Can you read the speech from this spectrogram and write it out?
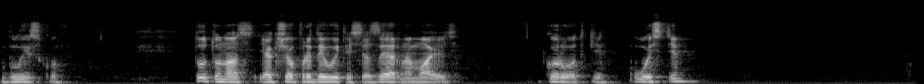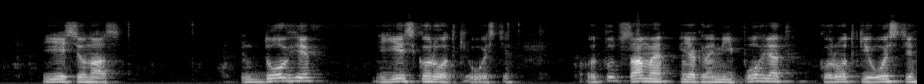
блиску. Тут у нас, якщо придивитися, зерна мають короткі ості. Є у нас довгі, є короткі ості. Отут саме, як на мій погляд, короткі ості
